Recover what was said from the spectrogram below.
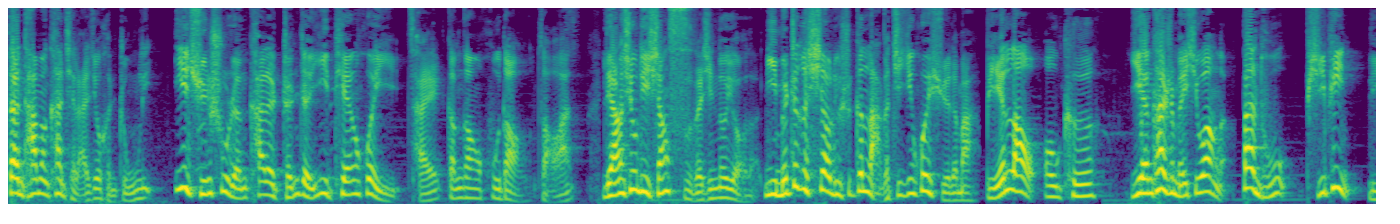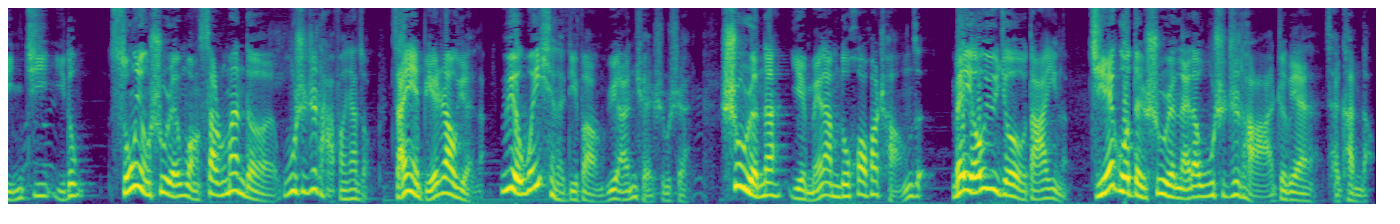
但他们看起来就很中立，一群树人开了整整一天会议，才刚刚互道早安，两兄弟想死的心都有了。你们这个效率是跟哪个基金会学的吗？别闹，欧科，眼看是没希望了。半途，皮皮灵机一动。怂恿树人往萨鲁曼的巫师之塔方向走，咱也别绕远了，越危险的地方越安全，是不是？树人呢也没那么多花花肠子，没犹豫就答应了。结果等树人来到巫师之塔这边，才看到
